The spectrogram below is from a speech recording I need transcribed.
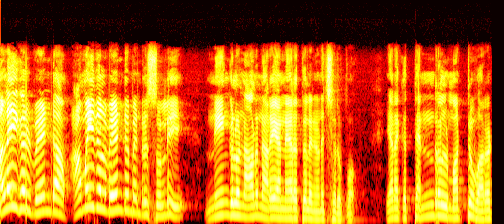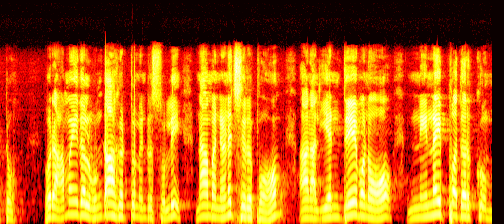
அலைகள் வேண்டாம் அமைதல் வேண்டும் என்று சொல்லி நீங்களும் நானும் நிறைய நேரத்தில் நினச்சிருப்போம். எனக்கு தென்றல் மட்டும் வரட்டும் ஒரு அமைதல் உண்டாகட்டும் என்று சொல்லி நாம் நினைச்சிருப்போம். ஆனால் என் தேவனோ நினைப்பதற்கும்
